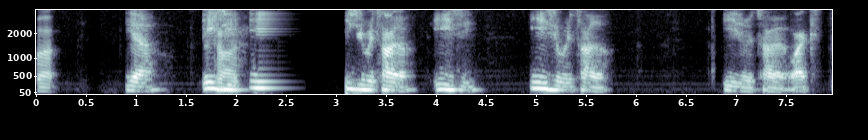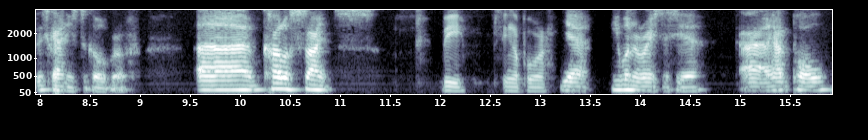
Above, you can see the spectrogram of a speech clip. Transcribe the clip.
but Yeah. Easy, Retire. e- easy retire. Easy. Easy retire. Easy retire. Like this guy needs to go, bro. Um Carlos Sainz. B Singapore. Yeah, he won a race this year. I had pole,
